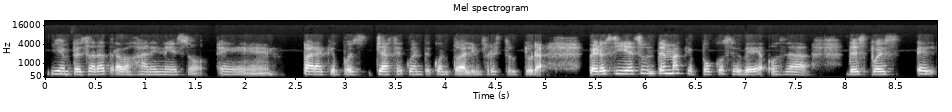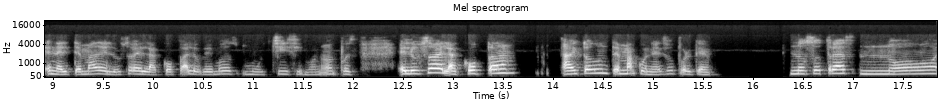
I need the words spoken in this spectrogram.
y empezar a trabajar en eso. Eh, para que pues ya se cuente con toda la infraestructura. Pero sí es un tema que poco se ve, o sea, después en el tema del uso de la copa lo vemos muchísimo, ¿no? Pues el uso de la copa, hay todo un tema con eso porque nosotras no,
